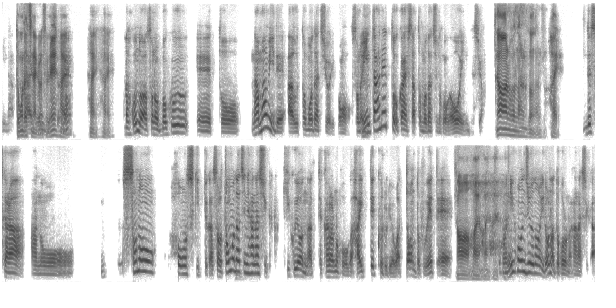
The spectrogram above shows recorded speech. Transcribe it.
になって友達になりますよねはいはいはい。あ今度はその僕、えー、と生身で会う友達よりもそのインターネットを介した友達の方が多いんですよ。あーなるほど、なるほど、なるほど。はい。ですから、あのーその方式っていうかその友達に話聞くようになってからの方が入ってくる量はドンと増えてああ、はいはいはい日本中のいろんなところの話が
